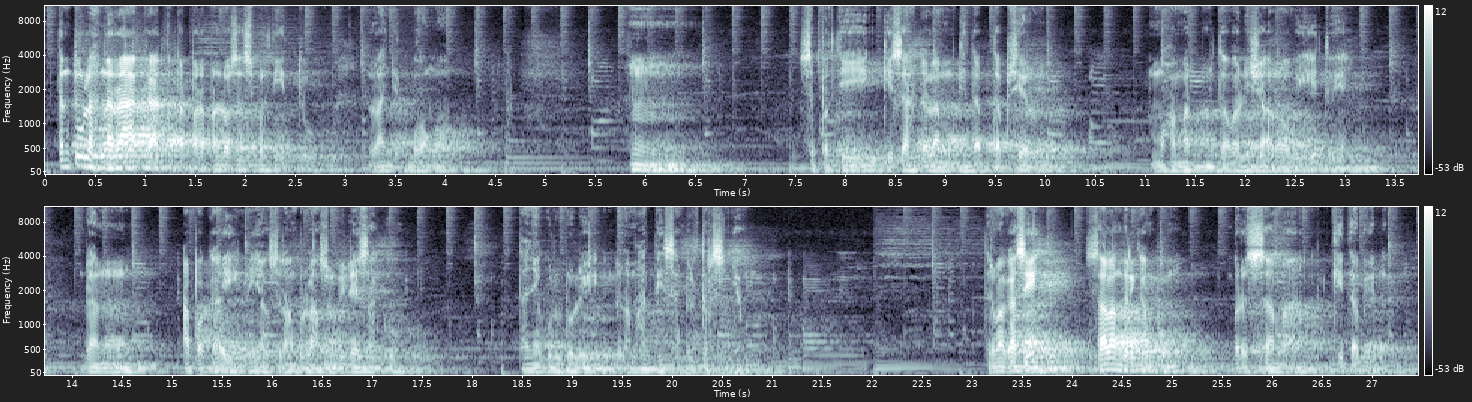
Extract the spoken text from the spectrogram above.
Tentulah neraka tempat para pendosa seperti itu. Lanjut Bongo. Hmm, seperti kisah dalam kitab tafsir Muhammad Mutawali Syarawi itu ya. Dan apakah ini yang sedang berlangsung di desaku? Tanya guru Doli dalam hati sambil tersenyum. Terima kasih. Salam dari kampung bersama kita beda.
